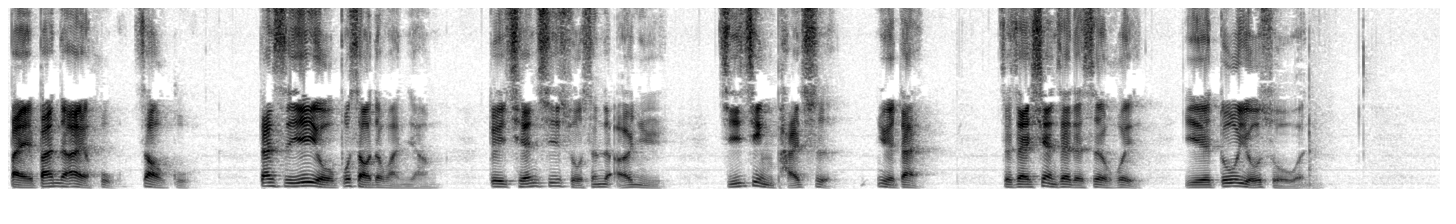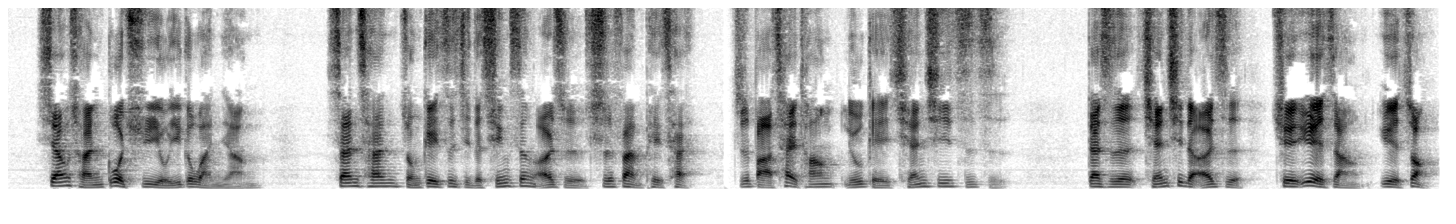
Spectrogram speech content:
百般的爱护照顾；但是也有不少的晚娘对前妻所生的儿女极尽排斥虐待，这在现在的社会。也多有所闻。相传过去有一个晚娘，三餐总给自己的亲生儿子吃饭配菜，只把菜汤留给前妻侄子。但是前妻的儿子却越长越壮，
